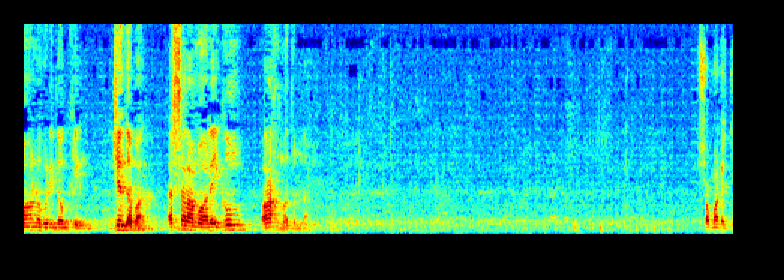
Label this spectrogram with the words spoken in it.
মহানগরী দক্ষিণ, জিন্দাবাদ। আসসালামু আলাইকুম রহমতুল্লাহ। সম্মানিত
